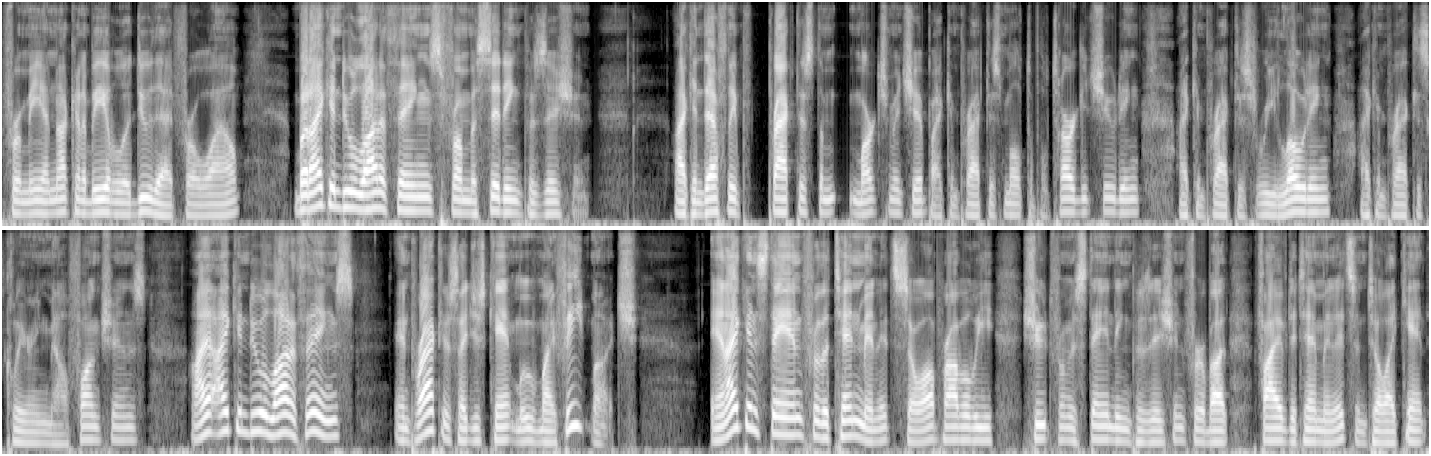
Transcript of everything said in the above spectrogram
for me. I'm not going to be able to do that for a while, but I can do a lot of things from a sitting position. I can definitely practice the marksmanship. I can practice multiple target shooting. I can practice reloading. I can practice clearing malfunctions. I, I can do a lot of things in practice. I just can't move my feet much. And I can stand for the 10 minutes, so I'll probably shoot from a standing position for about 5 to 10 minutes until I can't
